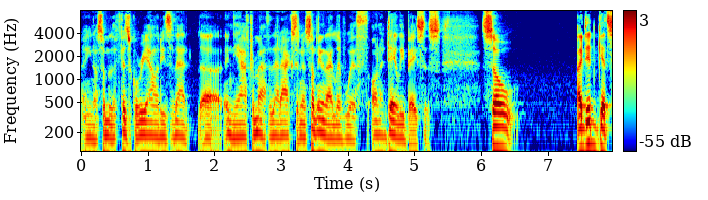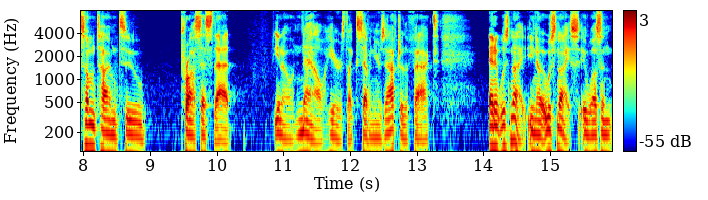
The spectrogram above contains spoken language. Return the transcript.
uh, you know some of the physical realities of that uh, in the aftermath of that accident is something that I live with on a daily basis. So I did get some time to process that, you know, now here's like seven years after the fact, and it was nice. You know, it was nice. It wasn't.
